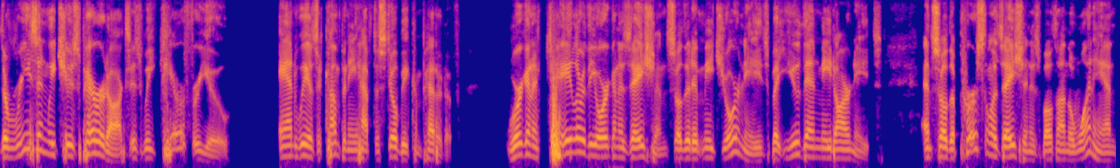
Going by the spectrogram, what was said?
The reason we choose Paradox is we care for you, and we as a company have to still be competitive. We're going to tailor the organization so that it meets your needs, but you then meet our needs. And so the personalization is both on the one hand,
